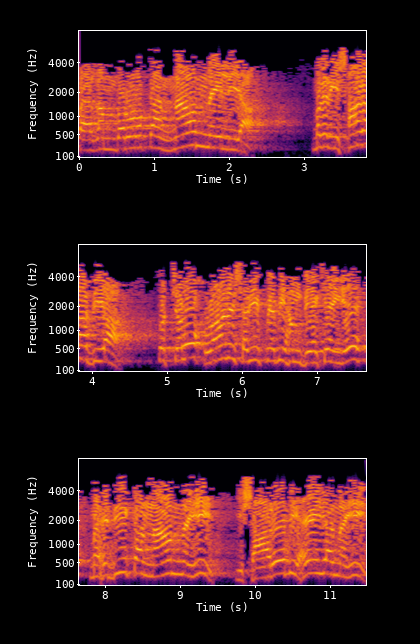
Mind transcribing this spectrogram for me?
پیغمبروں کا نام نہیں لیا، مگر اشارہ دیا تو چلو قرآن شریف میں بھی ہم دیکھیں گے، مہدی کا نام نہیں، اشارے بھی ہیں یا نہیں؟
